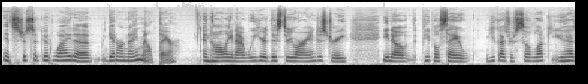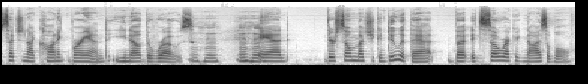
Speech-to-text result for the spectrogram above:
it's just a good way to get our name out there And Holly and I, we hear this through our industry. You know, people say, "You guys are so lucky. You have such an iconic brand. You know, the rose." Mm-hmm. And there's so much you can do with that, but it's so recognizable for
